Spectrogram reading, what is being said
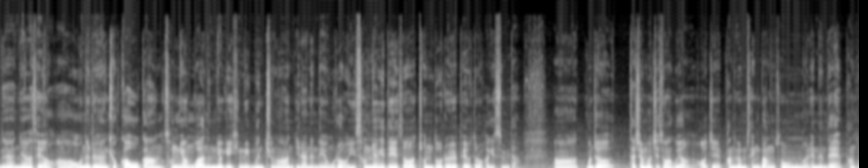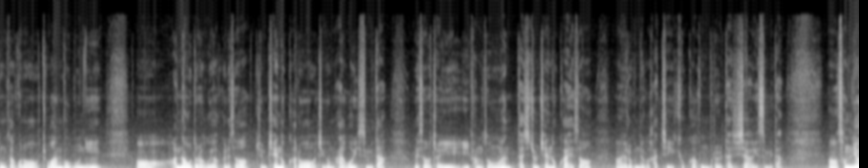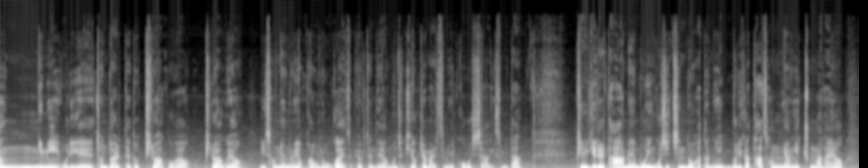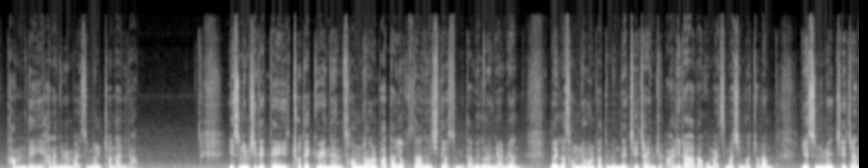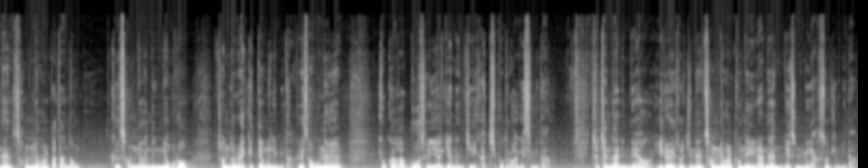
네, 안녕하세요. 어, 오늘은 교과 5강 성령과 능력에 힘입은 증언이라는 내용으로 이 성령에 대해서 전도를 배우도록 하겠습니다. 어, 먼저 다시 한번 죄송하고요. 어제 방금 생방송을 했는데 방송사고로 초반 부분이 어, 안 나오더라고요. 그래서 지금 재녹화로 지금 하고 있습니다. 그래서 저희 이 방송은 다시 좀 재녹화해서 어, 여러분들과 같이 교과 공부를 다시 시작하겠습니다. 어, 성령님이 우리에게 전도할 때도 필요하고요. 필요하고요. 이 성령님의 역할을 오늘 오가에서 배울 텐데요. 먼저 기억절 말씀 읽고 시작하겠습니다. 빌기를 다음에 모인 곳이 진동하더니 무리가 다 성령이 충만하여 담대히 하나님의 말씀을 전하니라. 예수님 시대 때의 초대교회는 성령을 받아 역사하는 시대였습니다. 왜 그러냐면 너희가 성령을 받으면 내 제자인 줄 알리라 라고 말씀하신 것처럼 예수님의 제자는 성령을 받아 능- 그 성령의 능력으로 전도를 했기 때문입니다. 그래서 오늘 교과가 무엇을 이야기하는지 같이 보도록 하겠습니다. 첫째 날인데요. 일요일 소지는 성령을 보내리라는 예수님의 약속입니다.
